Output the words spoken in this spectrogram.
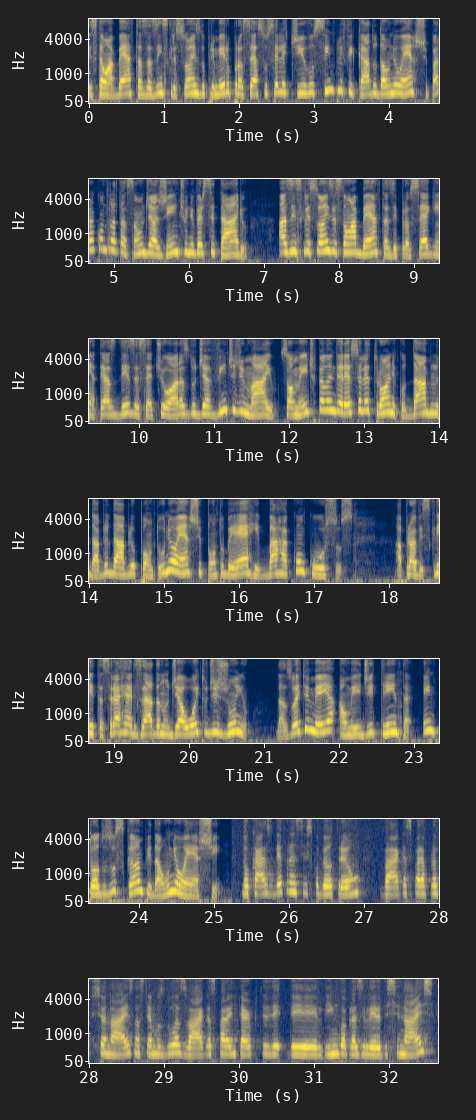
Estão abertas as inscrições do primeiro processo seletivo simplificado da Unioeste para a contratação de agente universitário. As inscrições estão abertas e prosseguem até às 17 horas do dia 20 de maio, somente pelo endereço eletrônico www.unioeste.br/concursos. A prova escrita será realizada no dia 8 de junho, das 8h30 ao meio-dia e 30, em todos os campi da Unioeste. No caso de Francisco Beltrão, vagas para profissionais, nós temos duas vagas para intérprete de, de língua brasileira de sinais,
